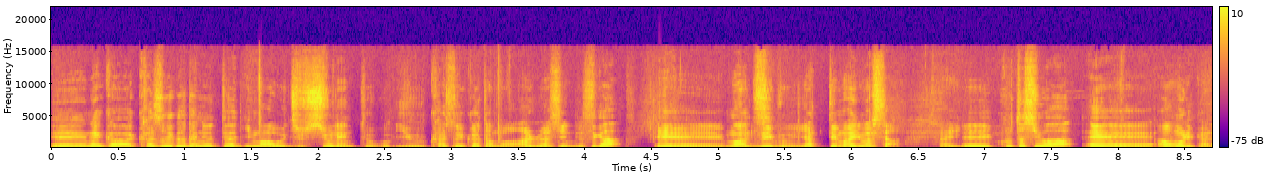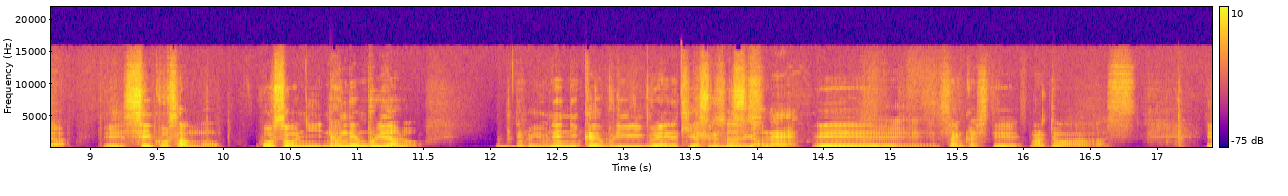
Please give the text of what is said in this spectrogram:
えーなんか数え方によっては今を10周年という数え方もあるらしいんですが、えーまあ随分やってまいりました。はい。えー今年は、えー青森から、えー、聖子さんも放送に何年ぶりだろう。なんか4年に1回ぶりぐらいな気がするんですが、すね。えー参加してもらってます。え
